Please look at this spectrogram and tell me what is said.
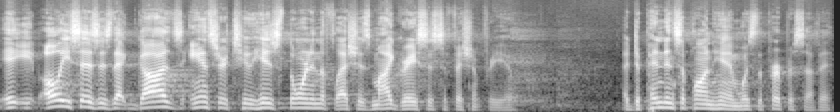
it, it, all he says is that God's answer to his thorn in the flesh is, My grace is sufficient for you. A dependence upon him was the purpose of it.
